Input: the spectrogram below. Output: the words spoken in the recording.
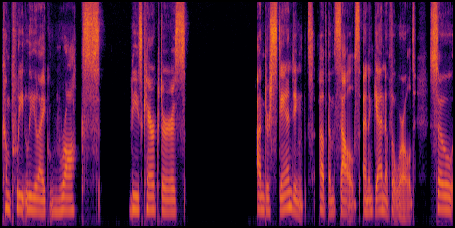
completely like rocks these characters' understandings of themselves and again of the world. So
